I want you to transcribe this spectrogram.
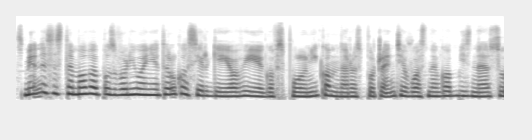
Zmiany systemowe pozwoliły nie tylko Siergiejowi i jego wspólnikom na rozpoczęcie własnego biznesu,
